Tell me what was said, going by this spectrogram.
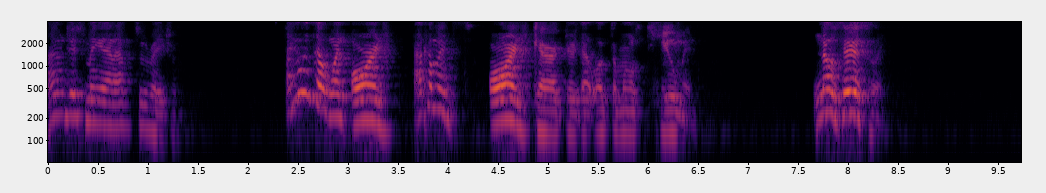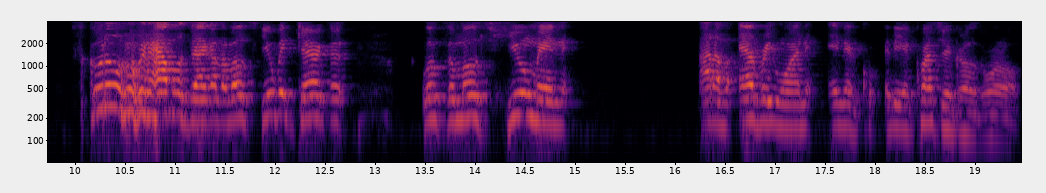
I'm just making an observation. How come that one orange? How come it's orange characters that look the most human? No, seriously. Scootaloo and Applejack are the most human character. Look the most human out of everyone in the, in the Equestria Girls world.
